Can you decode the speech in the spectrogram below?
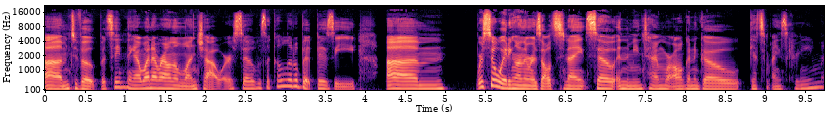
um, to vote. But same thing, I went around the lunch hour, so it was like a little bit busy. Um, we're still waiting on the results tonight. So in the meantime, we're all gonna go get some ice cream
